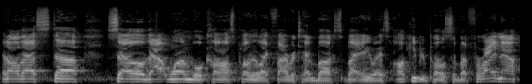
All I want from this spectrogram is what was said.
and all that stuff. So that one will cost probably like five or 10 bucks. But anyways, I'll keep you posted. But for right now,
